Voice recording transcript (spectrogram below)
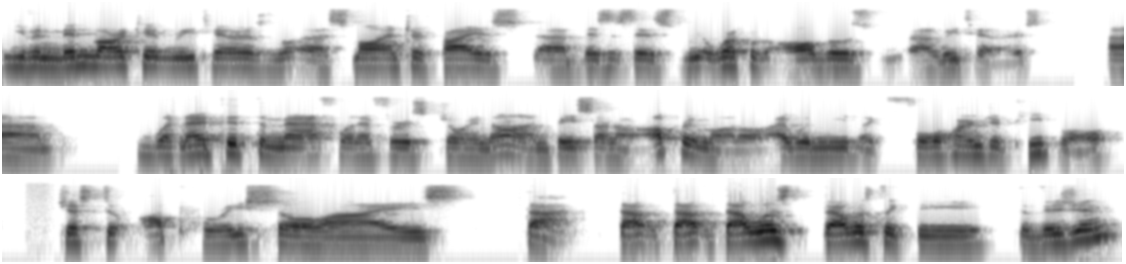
even mid-market retailers, uh, small enterprise uh, businesses, we work with all those uh, retailers. Um, when I did the math when I first joined on, based on our operating model, I would need like 400 people just to operationalize that. That that that was that was like the the vision.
